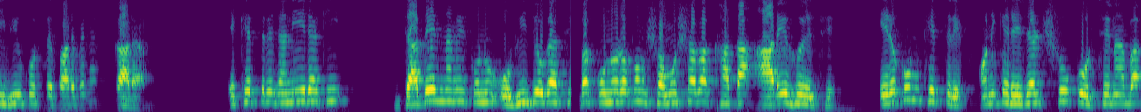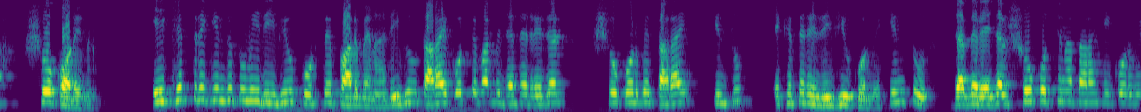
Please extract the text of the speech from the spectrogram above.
রিভিউ করতে পারবে না, কারা? এক্ষেত্রে জানিয়ে রাখি, যাদের নামে কোনো অভিযোগ আছে বা কোনো রকম সমস্যা বা খাতা আরে হয়েছে, এরকম ক্ষেত্রে অনেকে রেজাল্ট শো করছে না বা শো করে না। এই ক্ষেত্রে কিন্তু তুমি রিভিউ করতে পারবে না। রিভিউ তারাই করতে পারবে, যাদের রেজাল্ট শো করবে তারাই কিন্তু এক্ষেত্রে রিভিউ করবে। কিন্তু যাদের রেজাল্ট শো করছে না তারা কি করবে?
